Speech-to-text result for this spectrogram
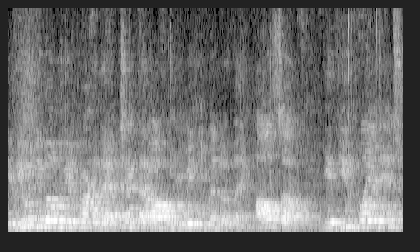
If you would be willing to be a part of that, check that off on your weekly window thing. Also, if you play an instrument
